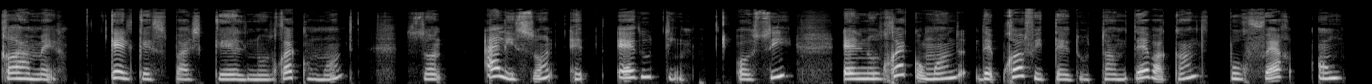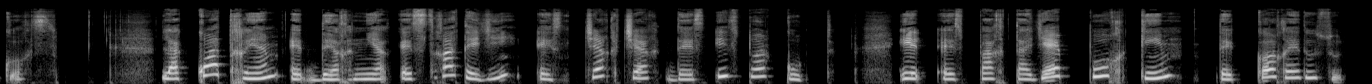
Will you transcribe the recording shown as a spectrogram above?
grammaire. Quelques pages qu'elle nous recommande sont Alison et Edutin. Aussi, elle nous recommande de profiter du temps des vacances pour faire une course. La quatrième et dernière stratégie est chercher des histoires courtes. Il est partagé pour Kim de Corée du Sud.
